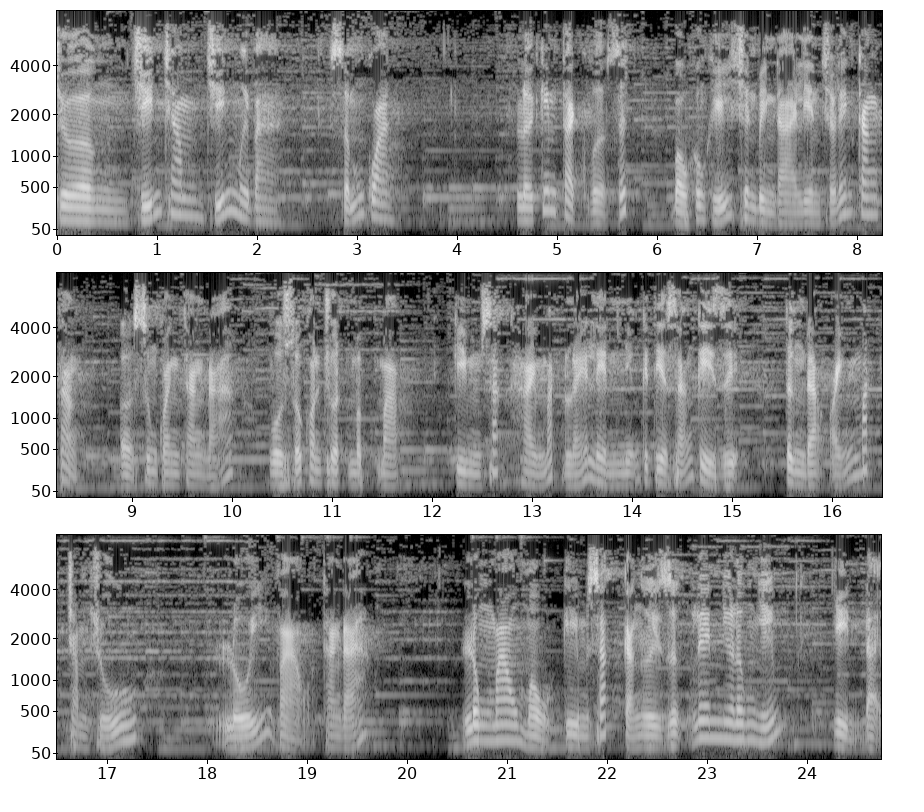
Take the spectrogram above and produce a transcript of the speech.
Trường 993 Sấm quan Lời kim thạch vừa dứt, bầu không khí trên bình đài liền trở lên căng thẳng. Ở xung quanh thang đá, vô số con chuột mập mạp, kim sắc hai mắt lóe lên những cái tia sáng kỳ dị, từng đạo ánh mắt chăm chú lối vào thang đá. Lông mau màu kim sắc cả người dựng lên như lông nhím, nhìn đại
